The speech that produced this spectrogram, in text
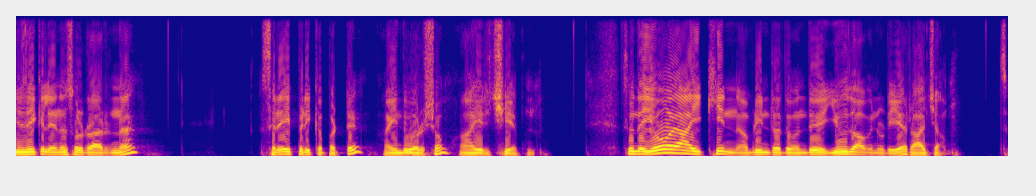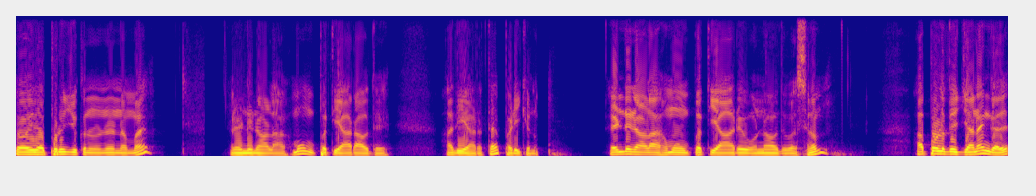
இசைக்கில் என்ன சொல்றாருன்னா சிறைப்பிடிக்கப்பட்டு ஐந்து வருஷம் ஆயிருச்சு அப்படின்னு. ஸோ இந்த யோயாய்கின் அப்படின்றது வந்து யூதாவினுடைய ராஜா. ஸோ இதை புரிஞ்சுக்கணுன்னு நம்ம ரெண்டு நாளாகவும் முப்பத்தி ஆறாவது அதிகாரத்தை படிக்கணும். ரெண்டு நாளாகவும் முப்பத்தி ஆறு ஒன்றாவது வசனம். அப்பொழுது ஜனங்கள்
